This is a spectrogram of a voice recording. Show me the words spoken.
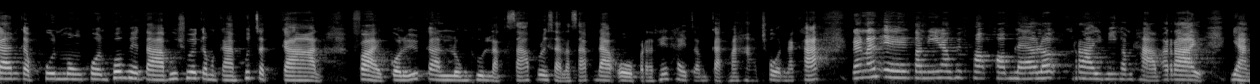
กันกับคุณมงคลพ่วงเพตาผู้ช่วยกรรมการผู้จัดการ ฝ่ายกลยุทธ์การลงทุนหลักทรัพย์บริษัทหลักทรัพย์ดาวโอ ประเทศไทยจำกัดมหาชนนะคะ ดังนั้นเองตอนนี้นักวิเคราะห์พร้อมแล้ว แล้วใครมีคำถามอะไร อย่าง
